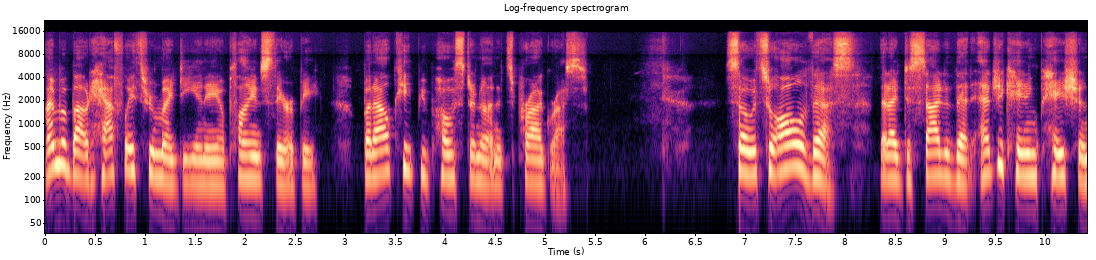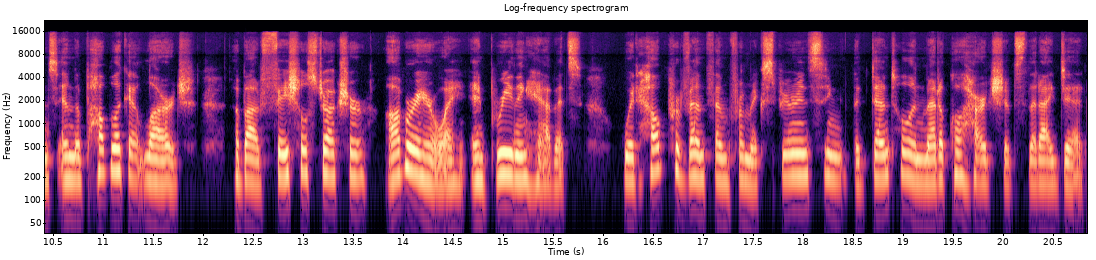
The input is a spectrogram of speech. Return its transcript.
I'm about halfway through my DNA appliance therapy, but I'll keep you posted on its progress. So it's all of this that I decided that educating patients and the public at large about facial structure, upper airway, and breathing habits would help prevent them from experiencing the dental and medical hardships that I did.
